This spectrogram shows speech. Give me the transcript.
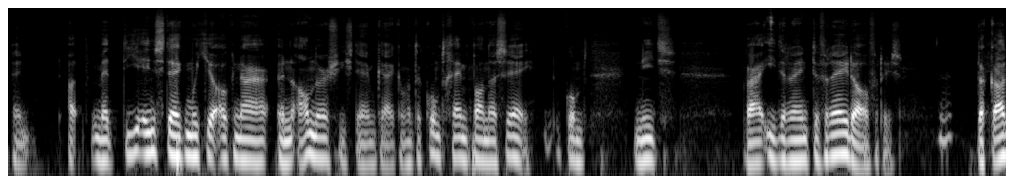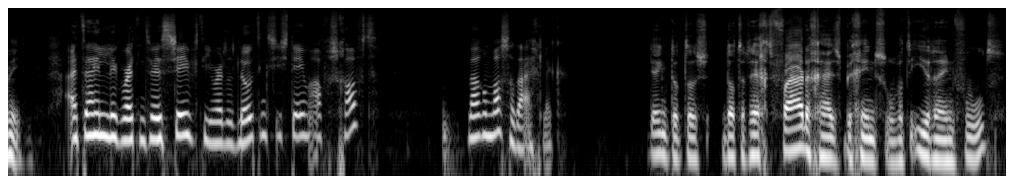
En eh, met die insteek moet je ook naar een ander systeem kijken, want er komt geen panacee. Er komt niets waar iedereen tevreden over is. Dat kan niet. Uiteindelijk werd in 2017 werd het lotingssysteem afgeschaft. Waarom was dat eigenlijk? Denk dat dus, dat rechtvaardigheidsbeginsel wat iedereen voelt,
